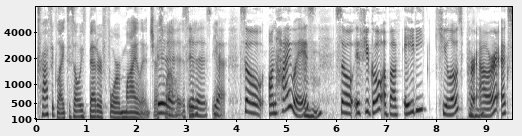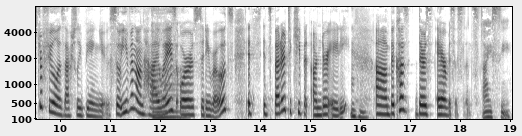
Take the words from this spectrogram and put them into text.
traffic lights is always better for mileage as It well. is. isn't It is. Yeah. So on highways, mm-hmm. so if you go above 80 kilos per hour, extra fuel is actually being used. So even on highways or city roads, it's it's better to keep it under 80 um, because there's air resistance. I see.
